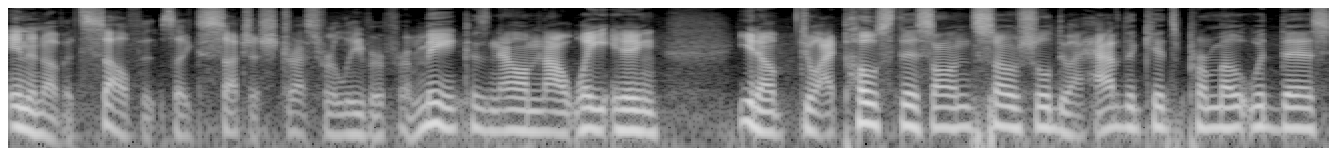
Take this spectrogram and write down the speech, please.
in and of itself is like such a stress reliever for me because now I'm not waiting. You know, do I post this on social? Do I have the kids promote with this?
